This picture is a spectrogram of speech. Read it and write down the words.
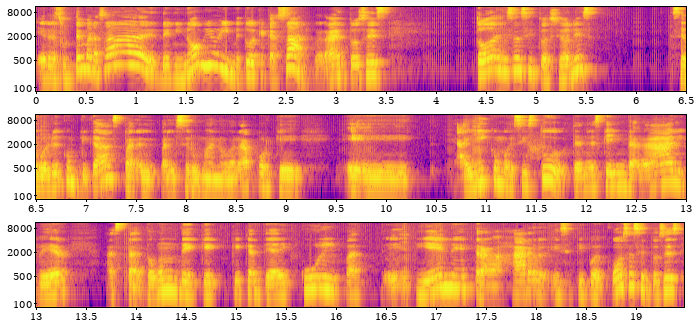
resulté embarazada de, mi novio y me tuve que casar, ¿verdad? Entonces, todas esas situaciones se vuelven complicadas para el, para el ser humano, ¿verdad? Porque eh, ahí, como decís tú, tenés que indagar y ver hasta dónde, qué, cantidad de culpa eh, tiene trabajar ese tipo de cosas. Entonces,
